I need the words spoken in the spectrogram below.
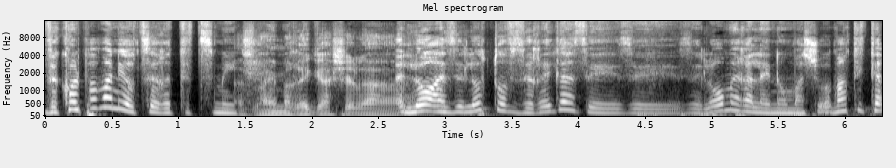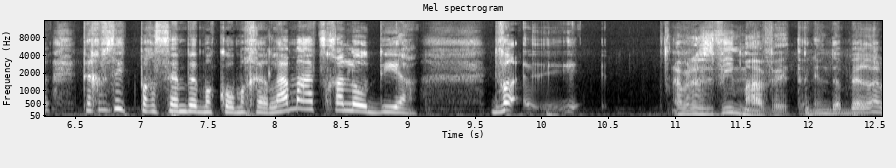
וכל פעם אני עוצרת את עצמי. אז מה עם הרגע של ה... לא, אז זה לא טוב, זה רגע, זה, זה, זה לא אומר עלינו משהו. אמרתי, "ת- תכף זה יתפרסם במקום אחר, למה את צריכה להודיע? דבר, אבל עזבי מוות, אני מדבר על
